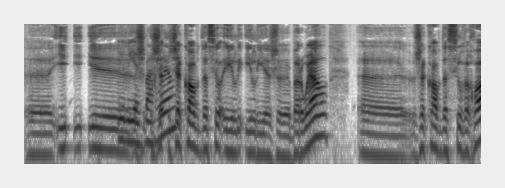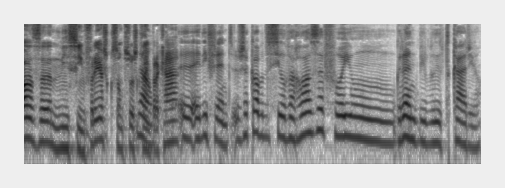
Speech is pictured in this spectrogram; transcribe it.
Uh, e, e, Elias Baruel. Jacob da Silva, Elias Baruel. Uh, Jacob da Silva Rosa, Nissim Fresco, são pessoas que não, vêm para cá. É diferente. Jacob da Silva Rosa foi um grande bibliotecário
